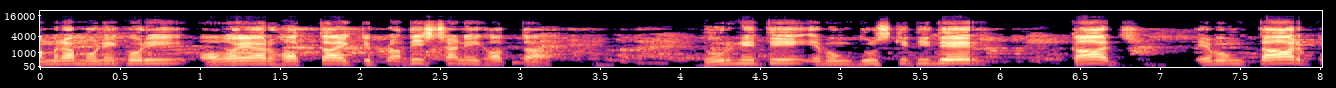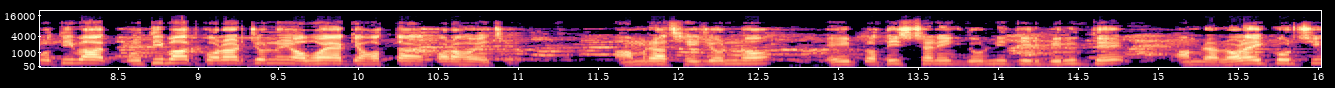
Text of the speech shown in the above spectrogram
আমরা মনে করি অভয়ার হত্যা একটি প্রাতিষ্ঠানিক হত্যা। দুর্নীতি এবং দুষ্কৃতীদের কাজ এবং তার প্রতিবাদ প্রতিবাদ করার জন্যই অভয়াকে হত্যা করা হয়েছে। আমরা সেই জন্য এই প্রাতিষ্ঠানিক দুর্নীতির বিরুদ্ধে আমরা লড়াই করছি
